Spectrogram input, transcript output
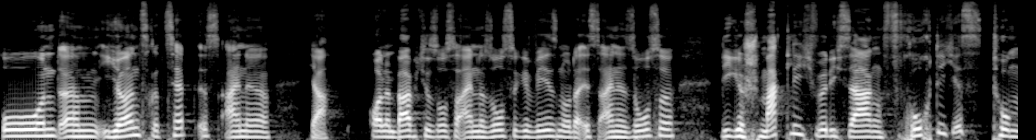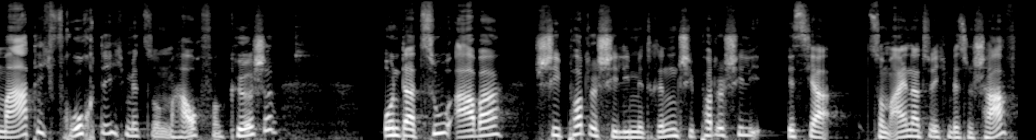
Und ähm, Jörns Rezept ist eine, ja, All-in Barbecue-Soße, eine Soße gewesen oder ist eine Soße, die geschmacklich, würde ich sagen, fruchtig ist. Tomatig, fruchtig mit so einem Hauch von Kirsche. Und dazu aber Chipotle-Chili mit drin. Chipotle-Chili ist ja zum einen natürlich ein bisschen scharf,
